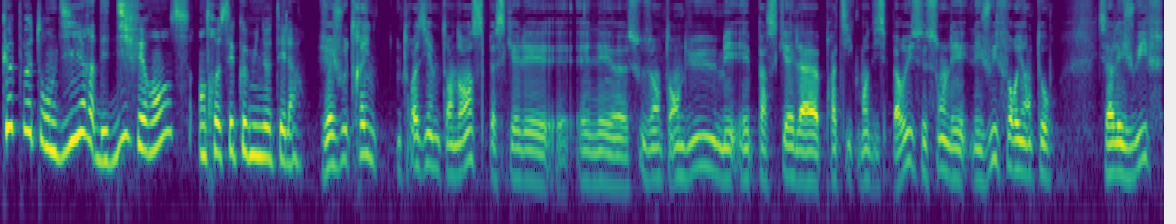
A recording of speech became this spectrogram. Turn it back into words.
Que peut-on dire des différences entre ces communautés-là? J'ajouterais une, troisième tendance, parce qu'elle est, euh, sous-entendue, mais parce qu'elle a pratiquement disparu, ce sont les, juifs orientaux, c'est-à-dire les juifs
